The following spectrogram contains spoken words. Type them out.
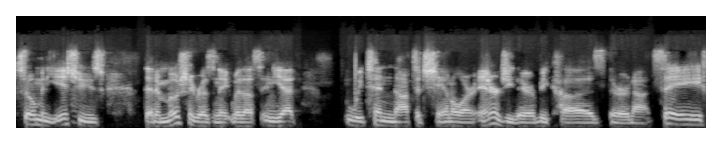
so many issues that emotionally resonate with us. And yet we tend not to channel our energy there because they're not safe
